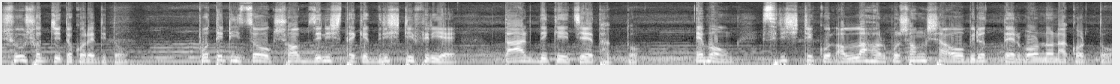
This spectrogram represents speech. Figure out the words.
সুসজ্জিত করে দিত। প্রতিটি চোখ সব জিনিস থেকে দৃষ্টি ফিরিয়ে তার দিকে চেয়ে থাকত এবং সৃষ্টিকুল আল্লাহর প্রশংসা ও বীরত্বের বর্ণনা করত।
